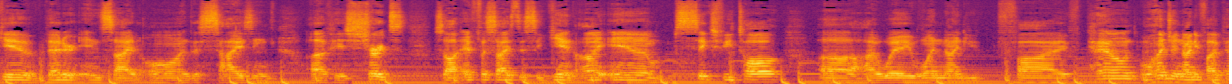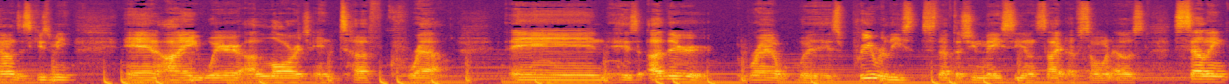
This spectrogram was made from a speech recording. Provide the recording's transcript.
give better insight on the sizing of his shirts. So I'll emphasize this again. I am six feet tall. Uh, I weigh 195 pounds, 195 pounds, excuse me, and I wear a large and Tuff Crowd. And his other brand with his pre-release stuff that you may see on site of someone else selling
